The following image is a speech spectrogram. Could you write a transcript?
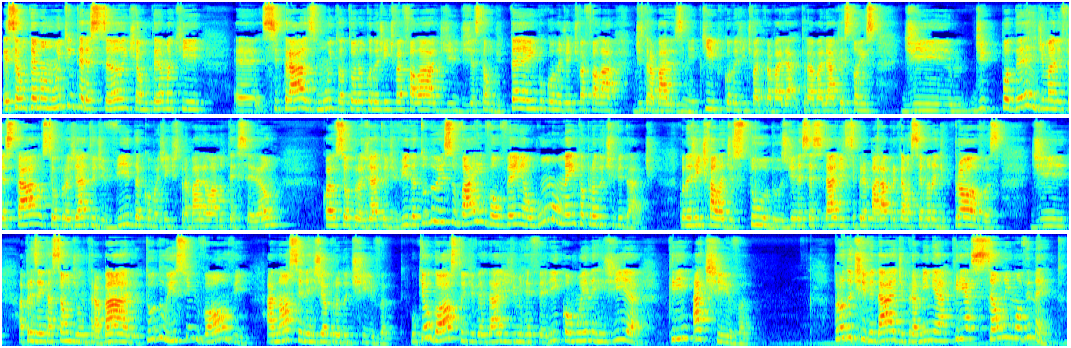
Esse é um tema muito interessante, é um tema que é, se traz muito à tona quando a gente vai falar de, de, gestão de tempo, quando a gente vai falar de trabalhos em equipe, quando a gente vai trabalhar, trabalhar questões de, de poder de manifestar o seu projeto de vida, como a gente trabalha lá no terceirão, qual é o seu projeto de vida, tudo isso vai envolver em algum momento a produtividade. Quando a gente fala de estudos, de necessidade de se preparar para aquela semana de provas, de apresentação de um trabalho, tudo isso envolve a nossa energia produtiva. O que eu gosto de verdade de me referir como energia criativa. Produtividade para mim é a criação em movimento.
